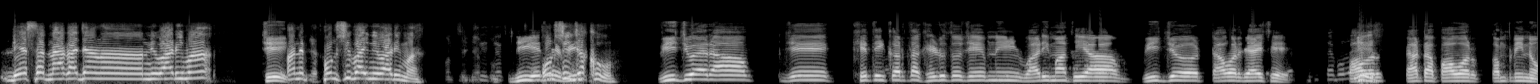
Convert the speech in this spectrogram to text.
દેસર નાગાજણની વાડીમાં જી. અને ફુનસીભાઈ ની વાડીમાં. જી એટલે જખુ. વીજવાર જે ખેતી કરતા ખેડૂતો છે એમની વાડીમાંથી આ વીજ ટાવર જાય છે. પાવર ટાટા પાવર કંપનીનો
